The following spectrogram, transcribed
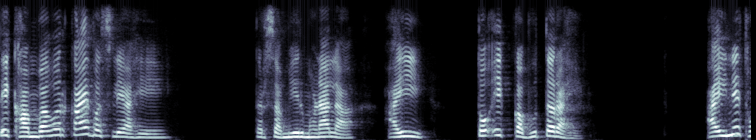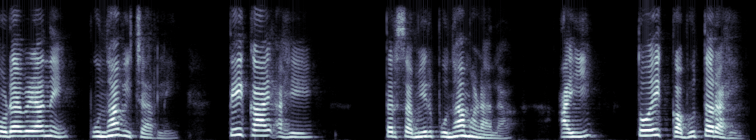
ते खांबावर काय बसले आहे? तर समीर म्हणाला आई तो एक कबूतर आहे. आईने थोड्या वेळाने पुन्हा विचारले ते काय आहे? तर समीर पुन्हा म्हणाला आई तो एक कबूतर आहे.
